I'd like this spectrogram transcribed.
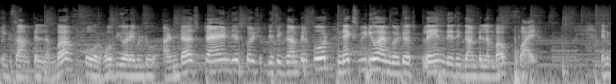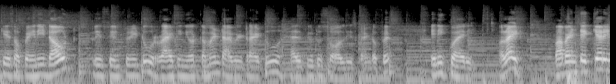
example number 4 hope you are able to understand this question this example 4 next video i am going to explain this example number 5 in case of any doubt please feel free to write in your comment. I will try to help you to solve this kind of a any query all right. Bye bye and take care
